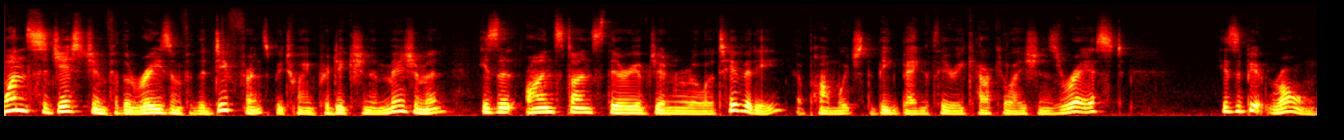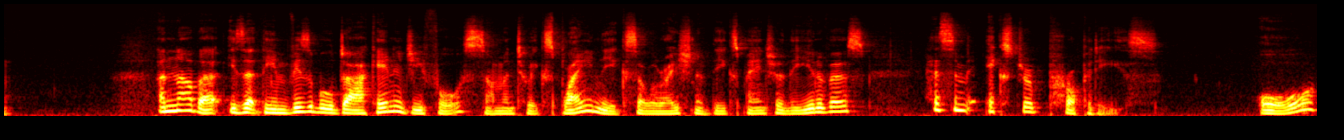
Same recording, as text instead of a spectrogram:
One suggestion for the reason for the difference between prediction and measurement is that Einstein's theory of general relativity, upon which the Big Bang Theory calculations rest, is a bit wrong. Another is that the invisible dark energy force summoned to explain the acceleration of the expansion of the universe has some extra properties. Or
